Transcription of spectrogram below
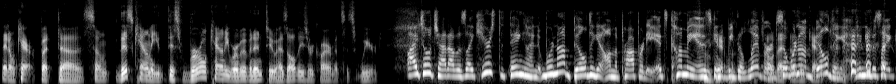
They don't care. But uh, some this county, this rural county we're moving into, has all these requirements. It's weird. I told Chad, I was like, here's the thing, hon. We're not building it on the property. It's coming and it's going to Yeah, be well, oh, delivered. so we're not count. building it. And he was like,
